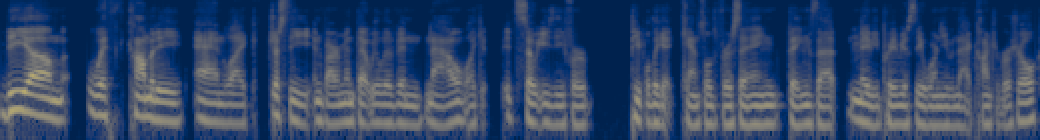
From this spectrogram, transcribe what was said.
The um with comedy and like just the environment that we live in now, like it, it's so easy for people to get canceled for saying things that maybe previously weren't even that controversial.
